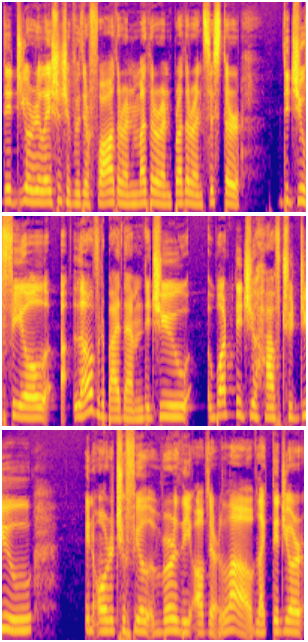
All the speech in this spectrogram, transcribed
did your relationship with your father and mother and brother and sister did you feel uh, loved by them? Did you what did you have to do in order to feel worthy of their love? Like did your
